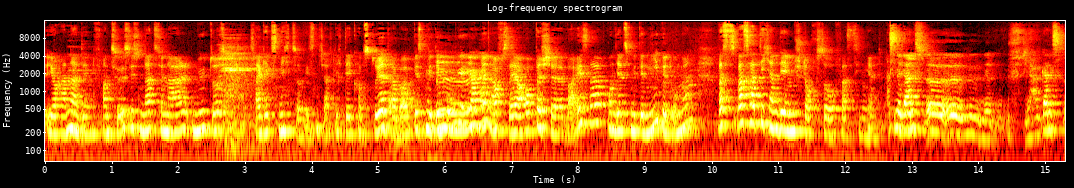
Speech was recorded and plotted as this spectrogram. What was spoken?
Johanna den französischen Nationalmythos, sage jetzt nicht so wissenschaftlich dekonstruiert, aber bist mit dem mhm. umgegangen auf sehr hoppische Weise und jetzt mit den Nibelungen. Was, was hat dich an dem Stoff so fasziniert? Das ist eine ganz, äh, ja, ganz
